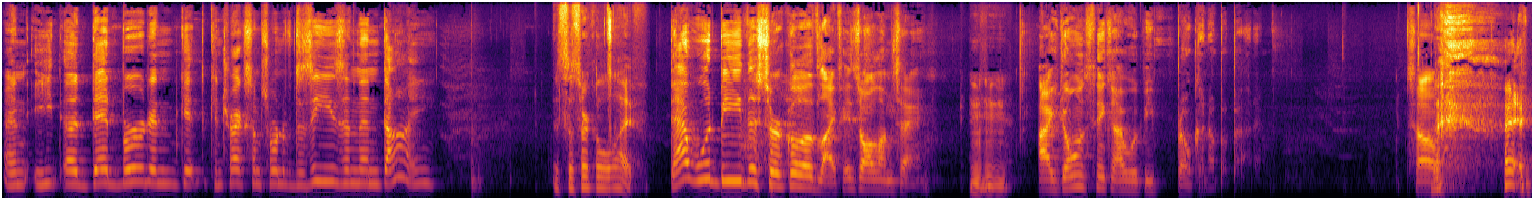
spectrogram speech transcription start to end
and eat a dead bird and get contract some sort of disease and then die, It's the circle of life. that would be the circle of life. Is all I'm saying. Mm-hmm. I don't think I would be broken up about it. So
